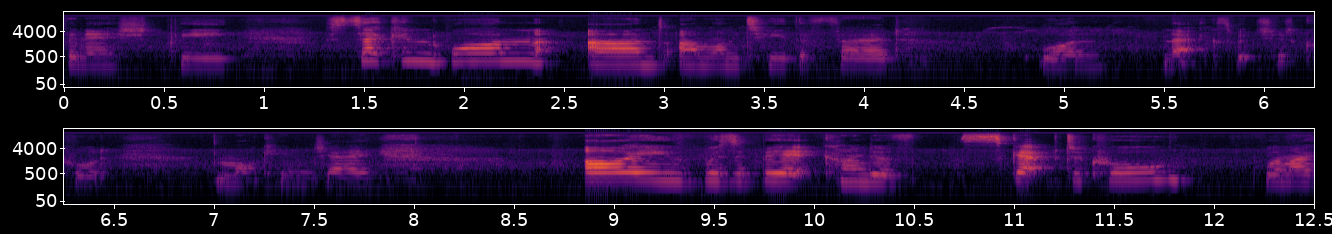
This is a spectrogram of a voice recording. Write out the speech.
finished the second one and I'm on to the third one next which is called Mockingjay. I was a bit kind of skeptical when I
